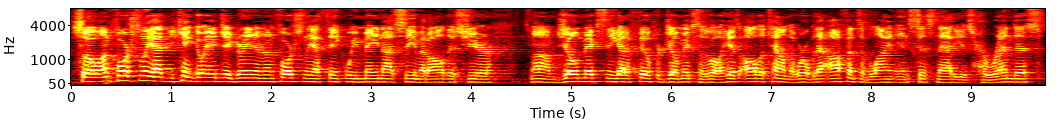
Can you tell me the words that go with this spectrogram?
So unfortunately, I, you can't go AJ Green, and unfortunately, I think we may not see him at all this year. Um, Joe Mixon, you got to feel for Joe Mixon as well. He has all the talent in the world, but that offensive line in Cincinnati is horrendous.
